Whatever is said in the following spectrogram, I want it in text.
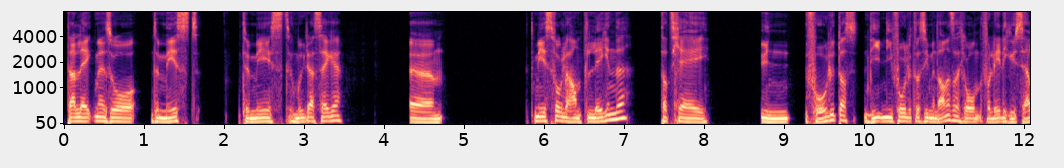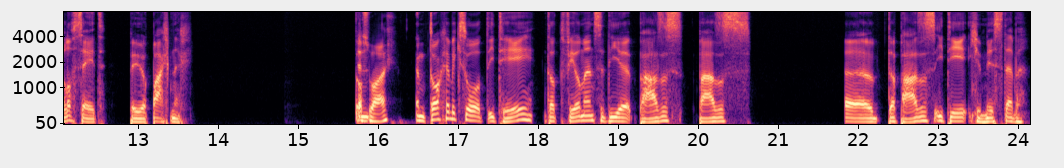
Dat lijkt me zo de meest... De meest... Hoe moet ik dat zeggen? Um, het meest voor de hand liggende dat jij je voordoet als... Niet, niet voordoet als iemand anders, dat je gewoon volledig jezelf zijt bij je partner. Dat is waar. En toch heb ik zo het idee dat veel mensen die basis, basis uh, dat basisidee gemist hebben.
